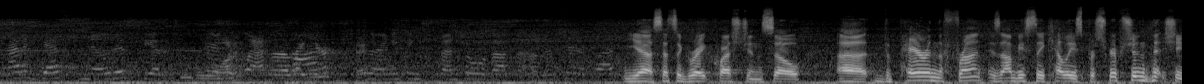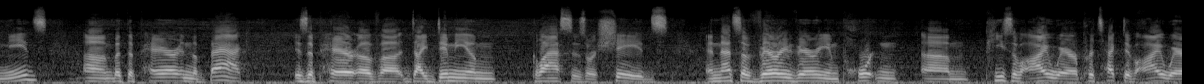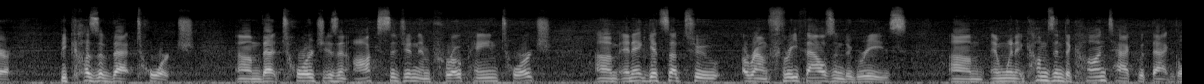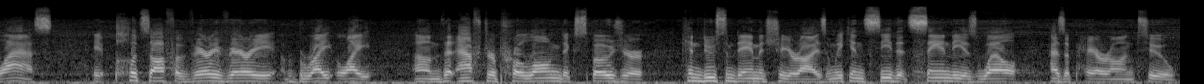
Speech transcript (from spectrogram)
Had a guest notice the other two pairs of glasses on. Is there anything special about the other pair of glasses? Yes, that's a great question. So uh, the pair in the front is obviously Kelly's prescription that she needs, um, but the pair in the back is a pair of uh, didymium glasses or shades, and that's a very, very important um, piece of eyewear, protective eyewear, because of that torch. Um, that torch is an oxygen and propane torch, um, and it gets up to around 3,000 degrees. Um, and when it comes into contact with that glass, it puts off a very, very bright light um, that, after prolonged exposure, can do some damage to your eyes. And we can see that Sandy as well has a pair on too.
